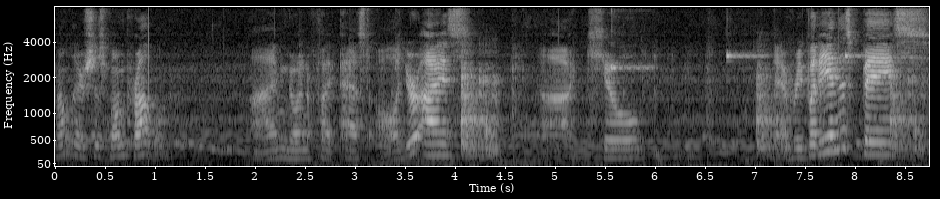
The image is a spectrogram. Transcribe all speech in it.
Well, there's just one problem. I'm going to fight past all your ice, uh, kill everybody in this base,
